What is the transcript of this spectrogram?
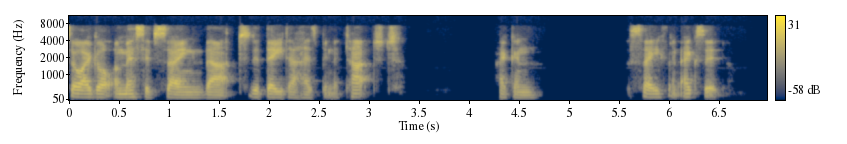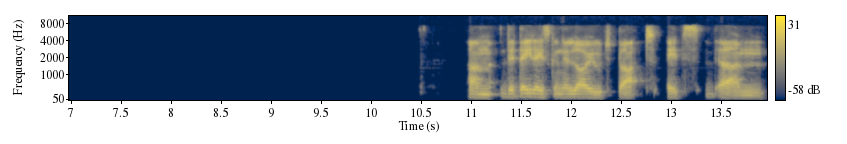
So I got a message saying that the data has been attached. I can save and exit. Um, the data is going to load, but it's um,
